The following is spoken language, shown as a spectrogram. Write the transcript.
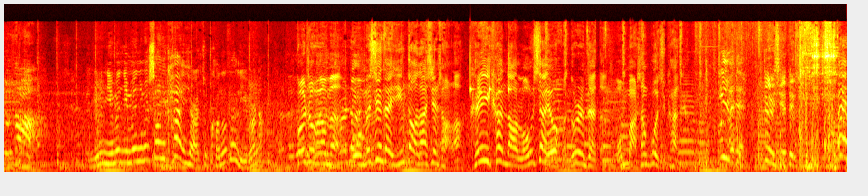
楼上。你们你们你们你们上去看一下，就可能在里边呢。观众朋友们，我们现在已经到达现场了，可以看到楼下有很多人在等，我们马上过去看看。哎，对不起，对不起。哎，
